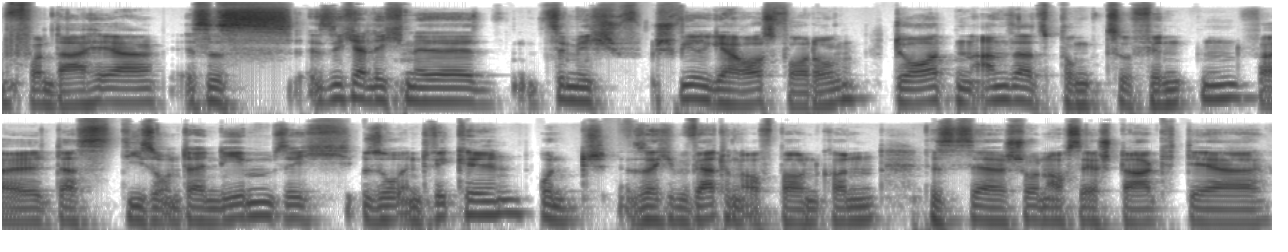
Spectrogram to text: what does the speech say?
von daher ist es sicherlich eine ziemlich schwierige Herausforderung, dort einen Ansatzpunkt zu finden, weil dass diese Unternehmen sich so entwickeln und solche Bewertungen aufbauen können, das ist ja schon auch sehr stark der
